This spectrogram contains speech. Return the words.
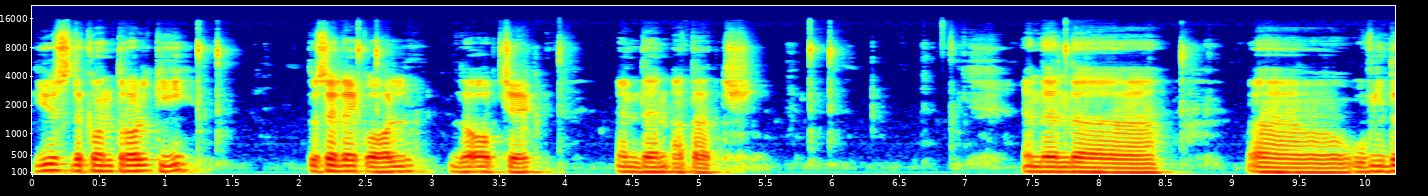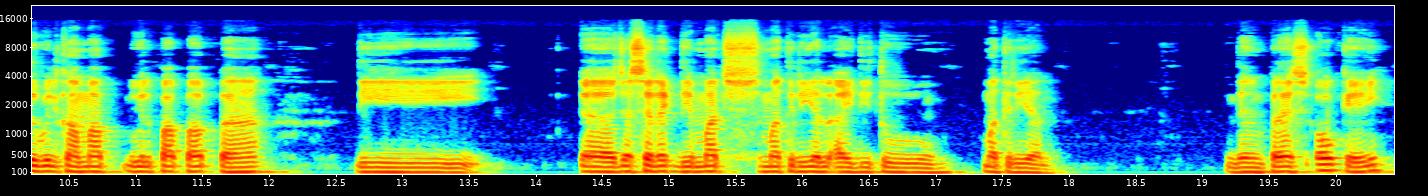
use the control key to select all the object and then attach. And then the uh, window will come up will pop up uh, the uh, just select the match material ID to material. And then press OK.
